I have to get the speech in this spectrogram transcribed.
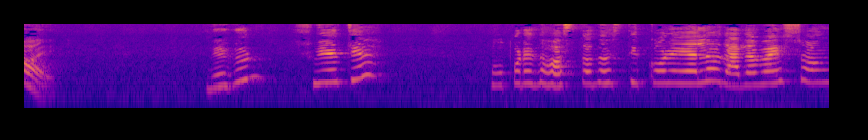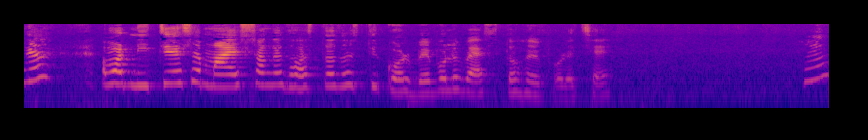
হয়। দেখুন, শুয়েছে উপরে ধস্তাধস্তি করে এলো দাদা ভাইয়ের সঙ্গে, আবার নিচে এসে মায়ের সঙ্গে ধস্তাধস্তি করবে বলে ব্যস্ত হয়ে পড়েছে হুম?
